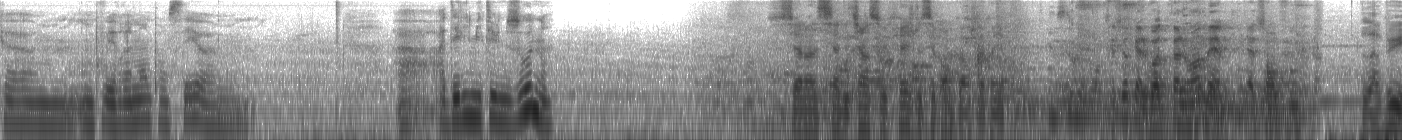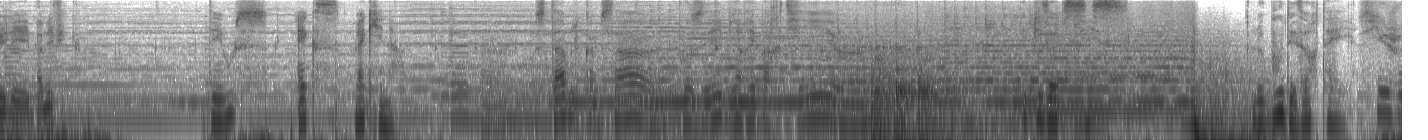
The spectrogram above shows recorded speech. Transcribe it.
qu'on pouvait vraiment penser à, délimiter une zone. Si elle, si elle détient un secret, je ne le sais pas encore, je la connais pas. C'est sûr qu'elle voit très loin, mais elle s'en fout. La vue, il est magnifique. Deus ex machina. stable comme ça, euh, posé, bien réparti. Épisode 6. Le bout des orteils. Si je,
